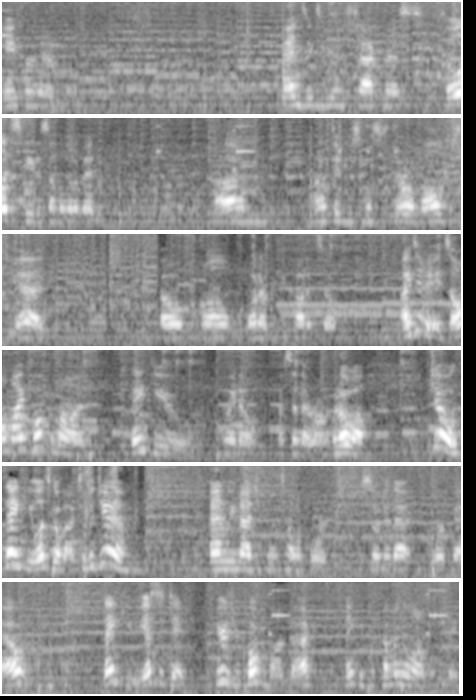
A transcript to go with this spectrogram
Yay for him. And Zigzagoon's attack missed. So let's speed this up a little bit. Um, I don't think you're supposed to throw a ball just yet. Oh, well, whatever, you caught it, so. I did it! It's all my Pokemon! Thank you. Wait, no, I said that wrong, but oh well. Joe, thank you. Let's go back to the gym. And we magically teleport. So did that work out? Thank you. Yes, it did. Here's your Pokemon back. Thank you for coming along with me.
